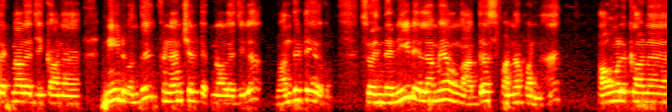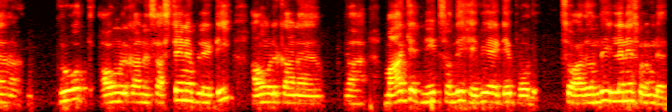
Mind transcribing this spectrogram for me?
டெக்னாலஜிக்கான நீட் வந்து ஃபினான்ஷியல் டெக்னாலஜியில் வந்துட்டே இருக்கும். ஸோ இந்த நீட் எல்லாமே அவங்க அட்ரஸ் பண்ண பண்ண அவங்களுக்கான க்ரோத் அவங்களுக்கான சஸ்டைனபிலிட்டி அவங்களுக்கான மார்க்கெட் நீட்ஸ் வந்து ஹெவி ஆகிட்டே போகுது. ஸோ அது வந்து இல்லைன்னே சொல்ல முடியாது.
